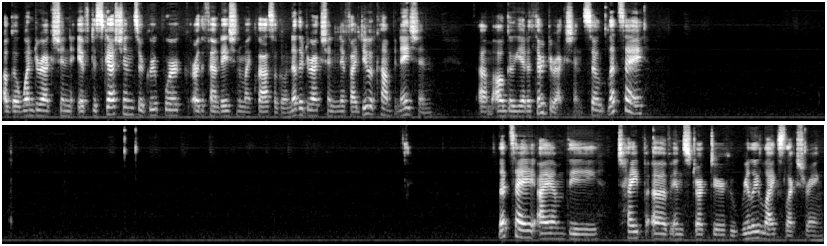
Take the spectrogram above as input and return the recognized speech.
I'll go one direction. If discussions or group work are the foundation of my class, I'll go another direction. And if I do a combination, um, I'll go yet a third direction. So let's say Let's say I am the type of instructor who really likes lecturing.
